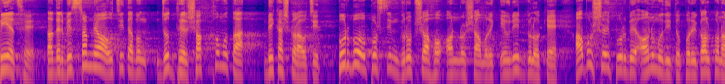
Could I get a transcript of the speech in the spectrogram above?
নিয়েছে। তাদের বিশ্রাম নেওয়া উচিত এবং যুদ্ধের সক্ষমতা বিকাশ করা উচিত। পূর্ব ও পশ্চিম গ্রুপ সহ অন্য সামরিক ইউনিটগুলোকে অবশ্যই পূর্বে অনুমোদিত পরিকল্পনা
